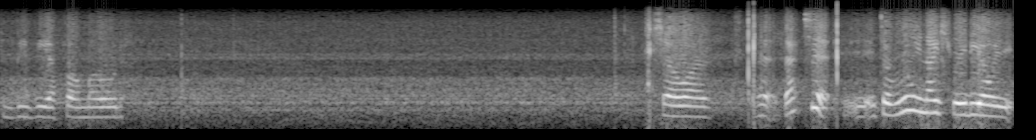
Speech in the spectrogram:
Should be VFO mode. So, uh, that's it. It's a really nice radio. It,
